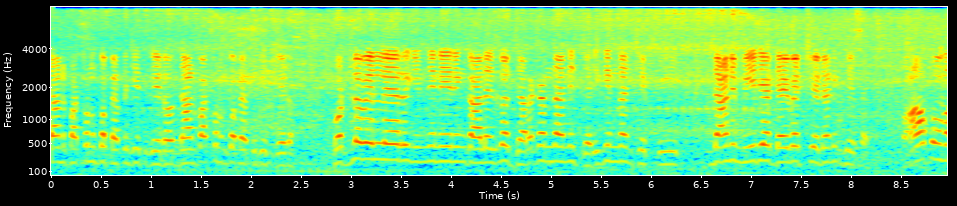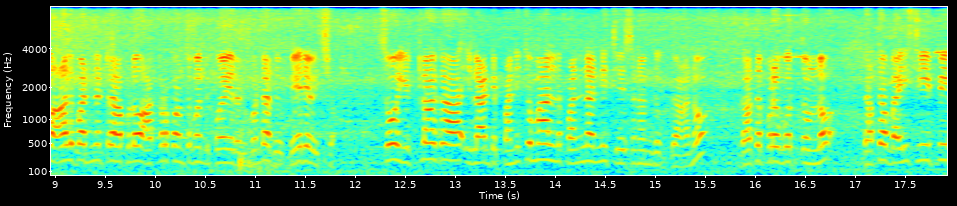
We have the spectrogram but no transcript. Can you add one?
దాని పక్కన ఇంకో పెద్ద గీత గీయడం దాని పక్కన ఇంకో పెద్ద గీత గీయడం. గొడ్ల వెళ్ళేరు ఇంజనీరింగ్ కాలేజీలో జరగని దాన్ని జరిగిందని చెప్పి దాన్ని మీడియా డైవర్ట్ చేయడానికి చేశారు. పాపం వాళ్ళు పడిన ట్రాప్లో అక్కడ కొంతమంది పోయారు అనుకుంటే అది వేరే విషయం. సో ఇట్లాగా ఇలాంటి పనికిమాలిన పనులన్నీ చేసినందుకు గాను గత ప్రభుత్వంలో గత వైసీపీ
